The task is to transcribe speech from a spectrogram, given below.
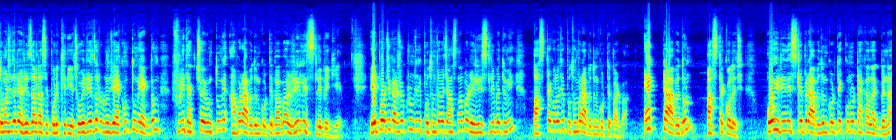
তোমার যদি একটা রেজাল্ট আছে পরীক্ষা দিয়েছ, ওই রেজাল্ট অনুযায়ী এখন তুমি একদম ফ্রি থাকছো এবং তুমি আবার আবেদন করতে পারবা রিলিজ স্লিপে গিয়ে। এরপর যে কার্যক্রম যদি প্রথম ধাপে চান্স না পাও রিলিজ স্লিপে তুমি পাঁচটা কলেজে প্রথমবার আবেদন করতে পারবা। একটা আবেদন, পাঁচটা কলেজ ওই রিলিজ স্লিপের আবেদন করতে কোনো টাকা লাগবে না।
